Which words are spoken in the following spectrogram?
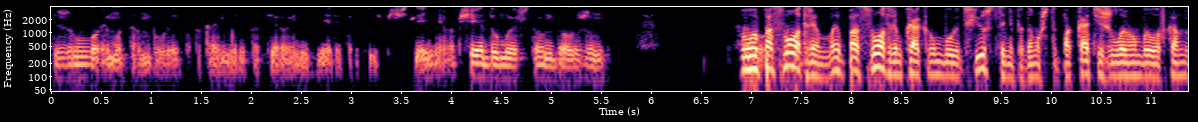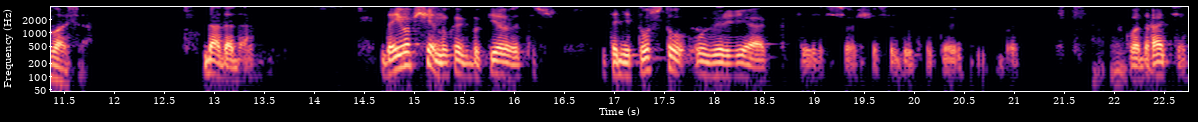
тяжело ему там будет, по крайней мере, по первой неделе такие впечатления. Вообще, я думаю, что он должен... Ну, мы посмотрим, мы посмотрим, как он будет в Хьюстоне, потому что пока тяжело ему было в Канзасе. Да-да-да. Да и вообще, ну как бы первое, это, ж, это не то, что оверреакции все сейчас идут, это как бы в квадрате.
